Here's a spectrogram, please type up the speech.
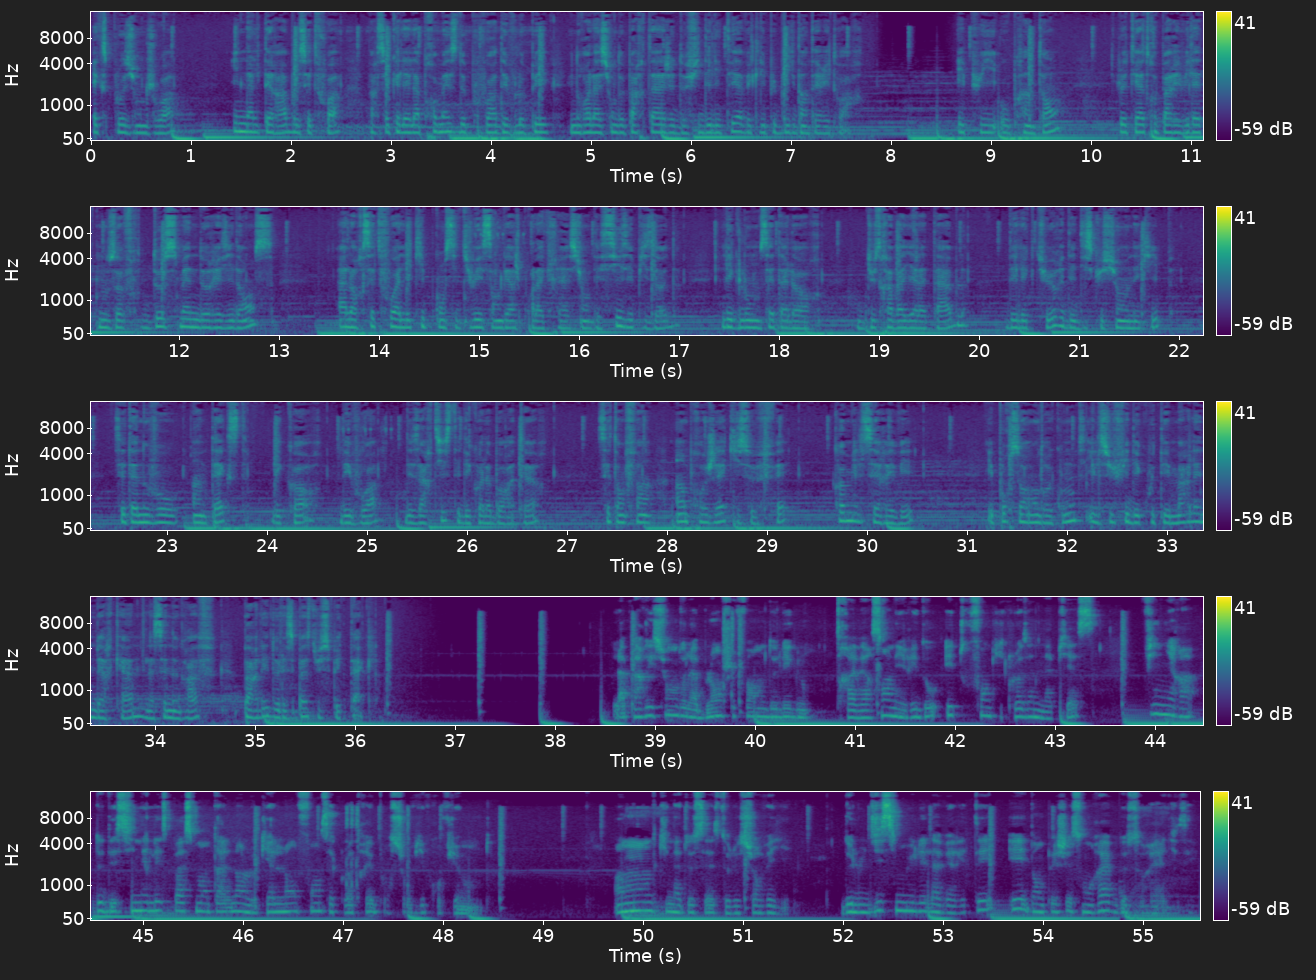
Explosion de joie, inaltérable cette fois, parce qu'elle est la promesse de pouvoir développer une relation de partage et de fidélité avec les publics d'un territoire. Et puis au printemps, le théâtre Paris-Villette nous offre deux semaines de résidence. Alors cette fois, l'équipe constituée s'engage pour la création des six épisodes. L'Aiglon, c'est alors du travail à la table, des lectures et des discussions en équipe. C'est à nouveau un texte, des corps, des voix, des artistes et des collaborateurs. C'est enfin un projet qui se fait comme il s'est rêvé. Et pour s'en rendre compte, il suffit d'écouter Marlène Berkan, la scénographe, parler de l'espace du spectacle l'apparition de la blanche forme de l'aiglon, traversant les rideaux étouffants qui cloisonnent la pièce, finira de dessiner l'espace mental dans lequel l'enfant s'est pour survivre au vieux monde. Un monde qui n'a de cesse de le surveiller, de lui dissimuler la vérité et d'empêcher son rêve de se réaliser.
